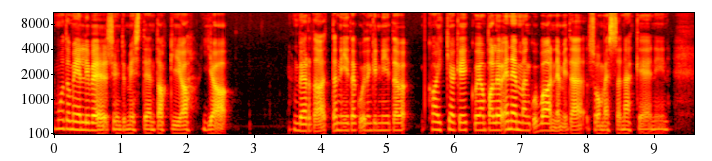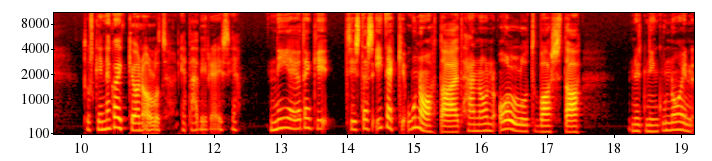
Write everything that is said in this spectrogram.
muutamien live-syntymisten takia ja vertaa, että niitä kuitenkin niitä kaikkia keikkoja on paljon enemmän kuin vaan ne, mitä somessa näkee, niin tuskin ne kaikki on ollut epävireisiä. Niin ja jotenkin, siis tässä itsekin unohtaa, että hän on ollut vasta nyt niin kuin noin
